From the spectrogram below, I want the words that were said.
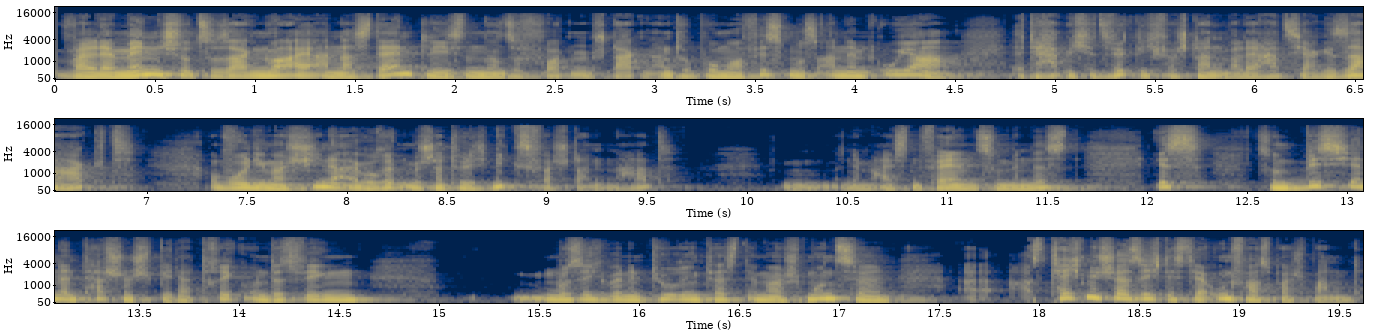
weil der Mensch sozusagen nur I understand liest und dann sofort mit einem starken Anthropomorphismus annimmt, oh ja, der hat mich jetzt wirklich verstanden, weil der hat es ja gesagt, obwohl die Maschine algorithmisch natürlich nichts verstanden hat, in den meisten Fällen zumindest, ist so ein bisschen ein Taschenspielertrick und deswegen muss ich über den Turing-Test immer schmunzeln. Aus technischer Sicht ist der unfassbar spannend.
